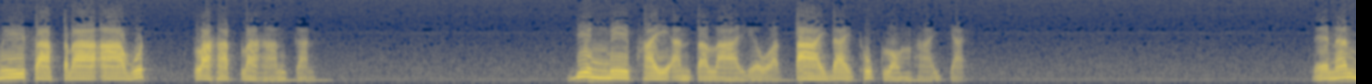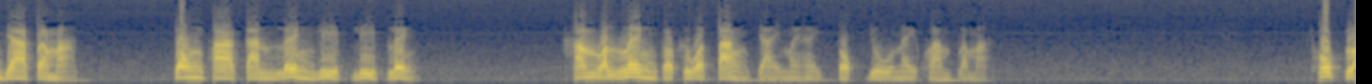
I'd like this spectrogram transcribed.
มีศาสตราอาวุธประหัตประหารกัน ยิ่งมีภัยอันตรายเรียกว่า ตายได้ทุกลมหายใจดังนั้นยาประมาท จงพากันเร่งรีบรีบเร่งคำว่าเร่งก็คือว่าตั้งใจไม่ให้ตกอยู่ในความประมาททุกล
